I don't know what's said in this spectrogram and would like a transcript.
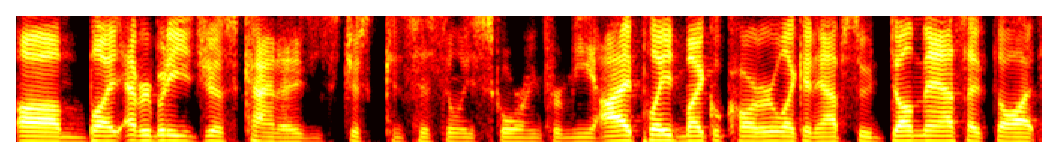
Um, but everybody just kind of just consistently scoring for me. I played Michael Carter like an absolute dumbass. I thought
